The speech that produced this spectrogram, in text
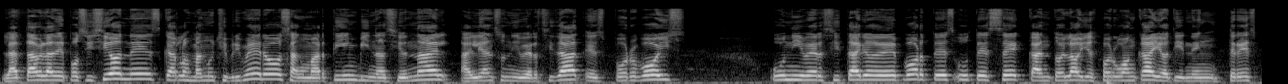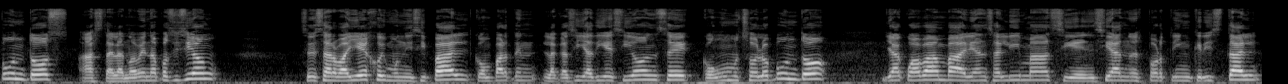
La tabla de posiciones, Carlos Manucci primero, San Martín, Binacional, Alianza Universidad, Sport Boys, Universitario de Deportes, UTC, Cantolao y Sport Huancayo tienen tres puntos hasta la novena posición. César Vallejo y Municipal comparten la casilla 10 y 11 con un solo punto. Yacuabamba, Alianza Lima, Cienciano Sporting Cristal,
